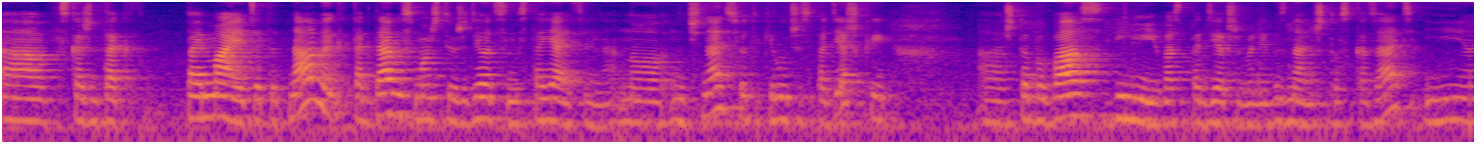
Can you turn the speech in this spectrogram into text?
а, скажем так, поймаете этот навык, тогда вы сможете уже делать самостоятельно, но начинать все-таки лучше с поддержкой, а, чтобы вас вели, вас поддерживали, вы знали, что сказать и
